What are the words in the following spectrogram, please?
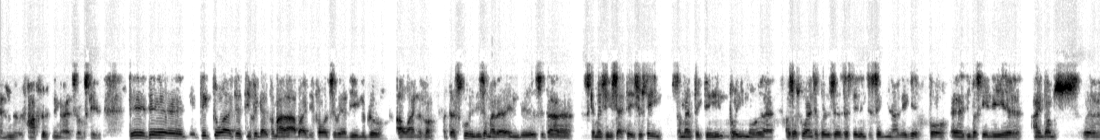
anden, med fraflytning og alt sådan forskelligt. Det, det, det gjorde, at de fik alt for meget arbejde i forhold til, hvad de egentlig blev afregnet for. Og der skulle ligesom have været en ledelse, der, skal man sige, satte det i system, så man fik det ind på en måde, at og så skulle han selvfølgelig sidde og tage stilling til simpelthen, og ikke på øh, de forskellige øh, ejendoms øh,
